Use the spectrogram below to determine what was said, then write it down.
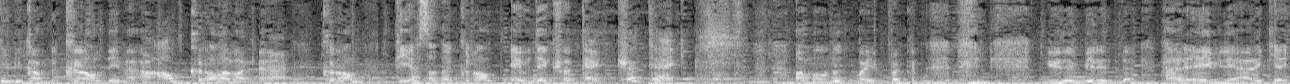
delikanlı kral değil mi? Al krala bak. he. Kral piyasada kral evde köpek köpek. Ama unutmayın bakın günün birinde her evli erkek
